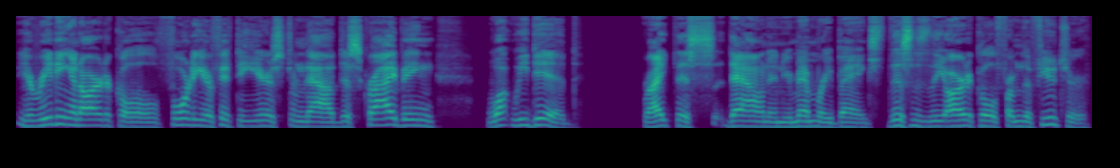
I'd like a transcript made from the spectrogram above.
you're reading an article 40 or 50 years from now describing what we did. Write this down in your memory banks. This is the article from the future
